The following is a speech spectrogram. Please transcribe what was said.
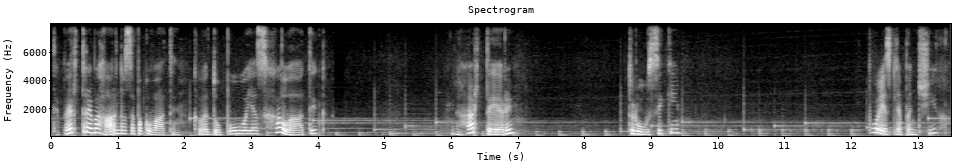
Тепер треба гарно запакувати. Кладу пояс, халатик, гартери, трусики, пояс для панчіх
